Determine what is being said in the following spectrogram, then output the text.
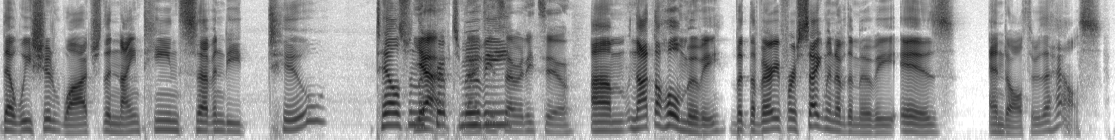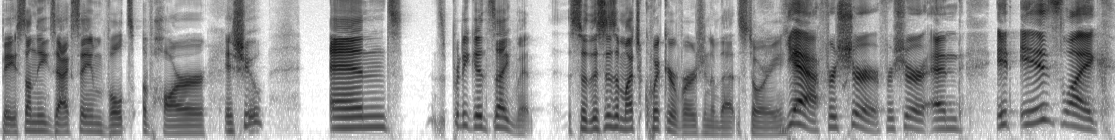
that we should watch the 1972 Tales from the Crypt movie. 1972. Um, not the whole movie, but the very first segment of the movie is "And All Through the House," based on the exact same Vault of Horror issue, and it's a pretty good segment. So this is a much quicker version of that story. Yeah, for sure, for sure. And it is like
